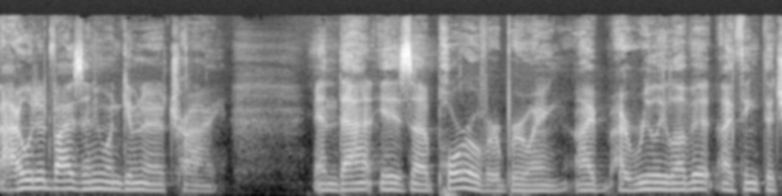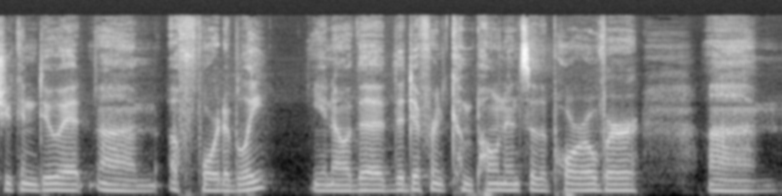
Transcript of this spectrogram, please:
i would advise anyone giving it a try and that is uh, pour over brewing. I, I really love it. I think that you can do it um, affordably you know the the different components of the pour over um,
